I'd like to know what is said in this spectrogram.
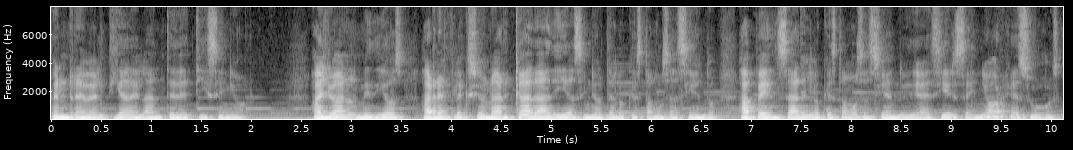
en rebeldía delante de ti, Señor. Ayúdanos, mi Dios, a reflexionar cada día, Señor, de lo que estamos haciendo, a pensar en lo que estamos haciendo y a decir, Señor Jesús,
